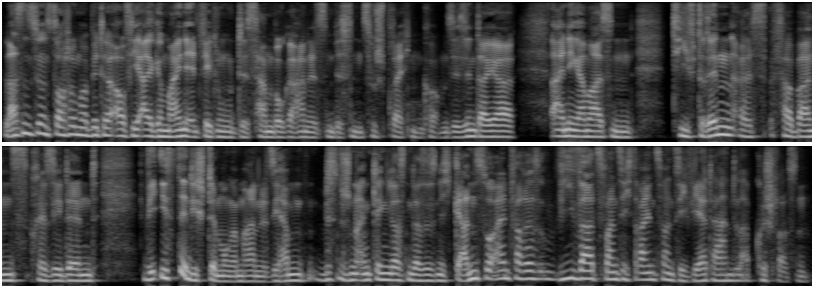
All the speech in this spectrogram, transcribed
Lassen Sie uns doch doch mal bitte auf die allgemeine Entwicklung des Hamburger Handels ein bisschen zu sprechen kommen. Sie sind da ja einigermaßen tief drin als Verbandspräsident. Wie ist denn die Stimmung im Handel? Sie haben ein bisschen schon anklingen lassen, dass es nicht ganz so einfach ist. Wie war 2023? Wie hat der Handel abgeschlossen?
